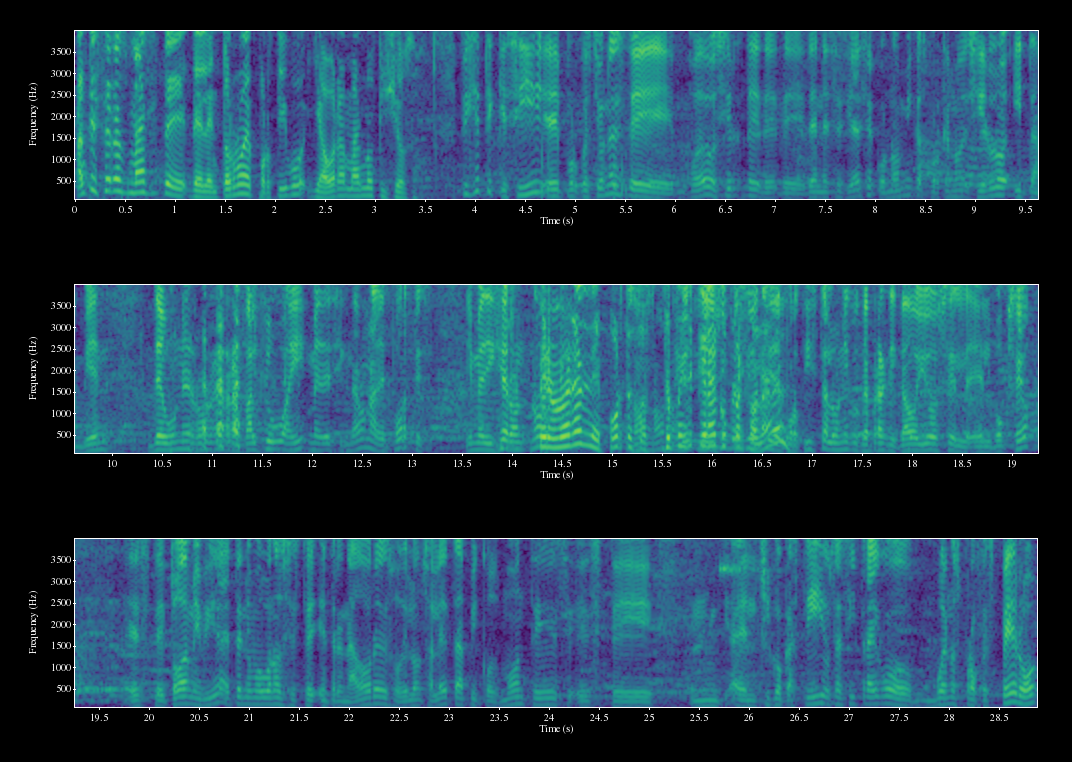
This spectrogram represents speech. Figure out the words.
antes eras más del entorno deportivo y ahora más noticioso. Fíjate que sí, eh, por cuestiones de, puedo decir, de, necesidades económicas, por qué no decirlo, y también de un error garrafal que hubo ahí, me designaron a deportes y me dijeron... No, Pero no eras de deportes, yo pensé que era algo personal. deportista, lo único que he practicado yo es el boxeo este, toda mi vida he tenido muy buenos este, entrenadores, Odilon Saleta, Picos Montes, este, mm, el Chico Castillo, o sea, sí traigo buenos profes, pero...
